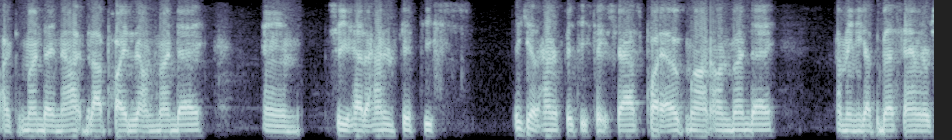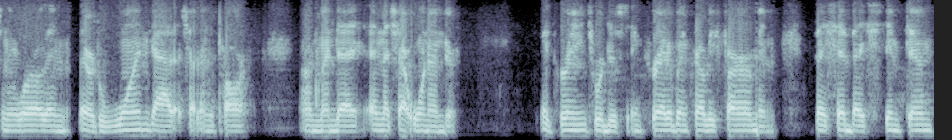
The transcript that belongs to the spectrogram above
like Monday night, but I played it on Monday, and so you had 150. You had 156 guys play Oakmont on Monday. I mean, you got the best amateurs in the world, and there was one guy that shot under par on Monday, and they shot one under. The greens were just incredibly, incredibly firm, and they said they stimped them.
